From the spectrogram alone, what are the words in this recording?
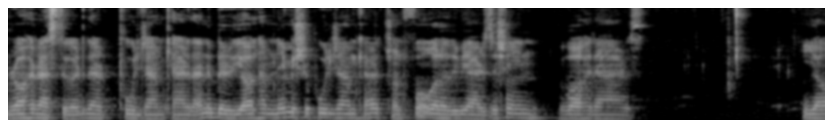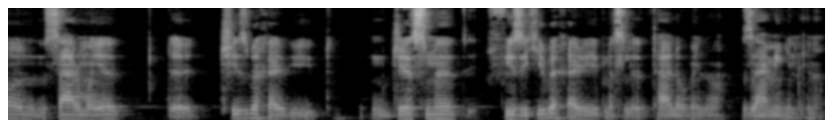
راه رستگاری در پول جمع کردن به ریال هم نمیشه پول جمع کرد چون فوق العاده بی ارزش این واحد ارز. یا سرمایه چیز بخرید جسم فیزیکی بخرید مثل طلا و اینا زمین اینا.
